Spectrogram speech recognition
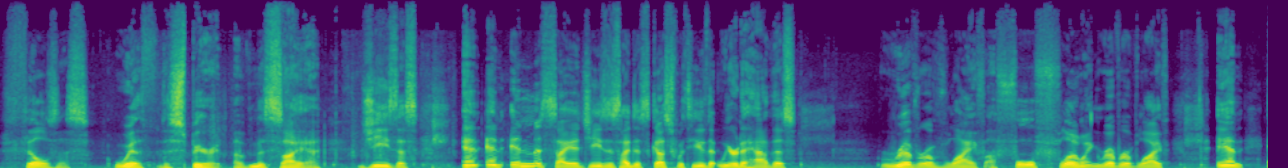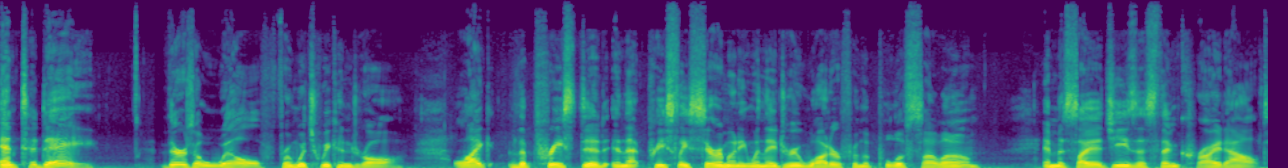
fills us with the Spirit of Messiah Jesus. And, and in Messiah Jesus, I discussed with you that we are to have this river of life, a full flowing river of life. And, and today, there's a well from which we can draw. Like the priest did in that priestly ceremony when they drew water from the pool of Siloam. And Messiah Jesus then cried out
